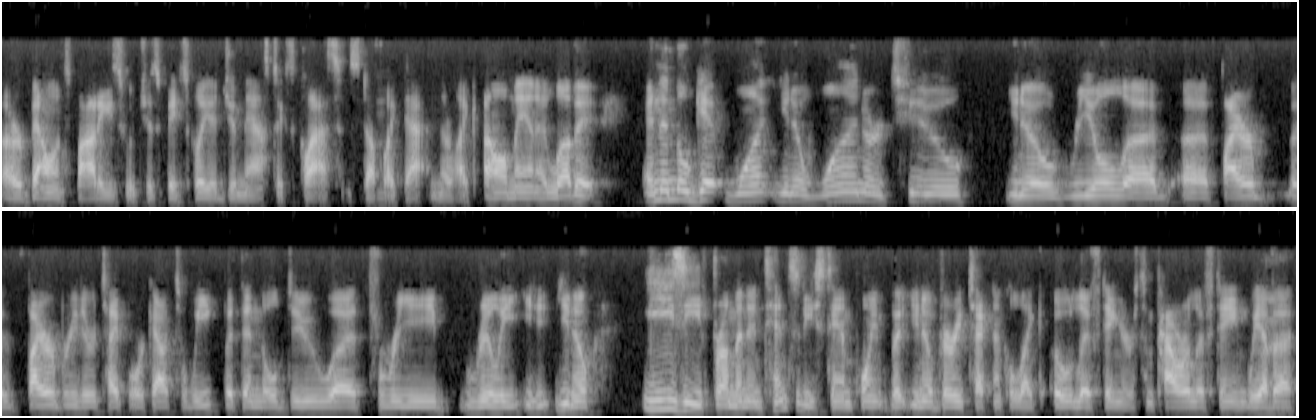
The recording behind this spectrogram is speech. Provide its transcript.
our balance bodies, which is basically a gymnastics class and stuff like that. And they're like, oh man, I love it. And then they'll get one, you know, one or two, you know, real uh, uh, fire uh, fire breather type workouts a week. But then they'll do uh, three really, you know, easy from an intensity standpoint, but you know, very technical like O lifting or some power lifting. We have a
